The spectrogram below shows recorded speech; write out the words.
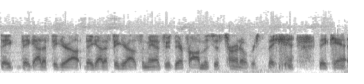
they they got to figure out they got to figure out some answers. Their problem is just turnovers. They can't they can't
